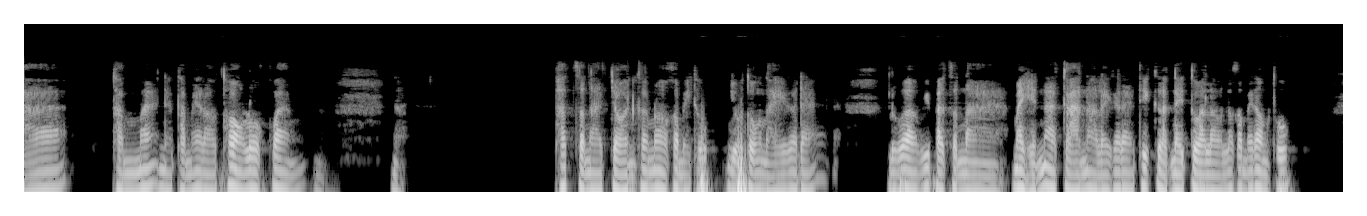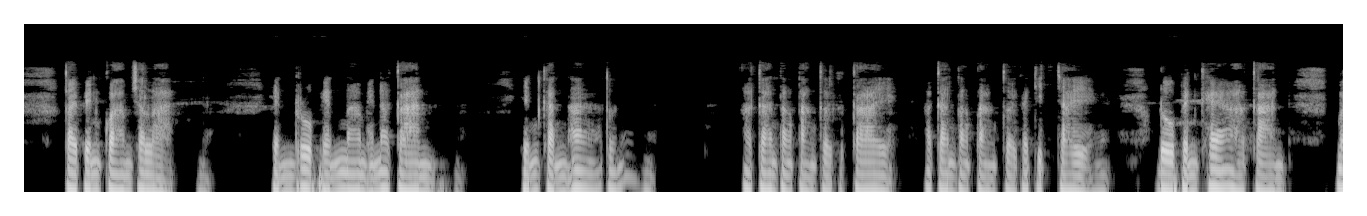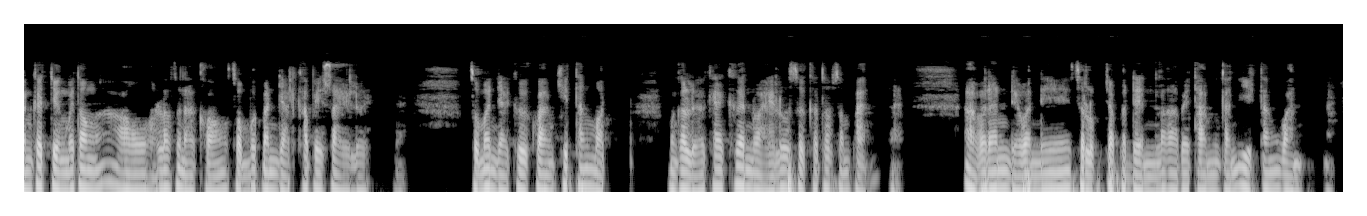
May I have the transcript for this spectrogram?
ธรรมะเนี่ยทำให้เราท่องโลกกว้างนะพัฒนาจรข้างนอกก็ไม่ทุกอยู่ตรงไหนก็ได้ หรือว่าวิปัสสนาไม่เห็นอาการอะไรก็ได้ ที่เกิดในตัวเราแล้วก็ไม่ต้องทุกข์ กลายเป็นความฉลาด เห็นรูปเห็นนามเห็นอาการ เห็นกันห้าตัวนี้อาการต่างๆ เกิดกับกาย อาการต่างๆ เกิดกับจิตใจ ดูเป็นแค่อาการ มันก็จึงไม่ต้องเอาลักษณะของสมมติบัญญัติเข้าไปใส่เลยสมมติบัญญัติคือความคิดทั้งหมด มันก็เหลือแค่เคลื่อนไหวรู้สึกกระทบสัมผัสนะเพราะนั้นเดี๋ยววันนี้สรุปจะประเด็นแล้วก็ไปทำกันอีกทั้งวันนะ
